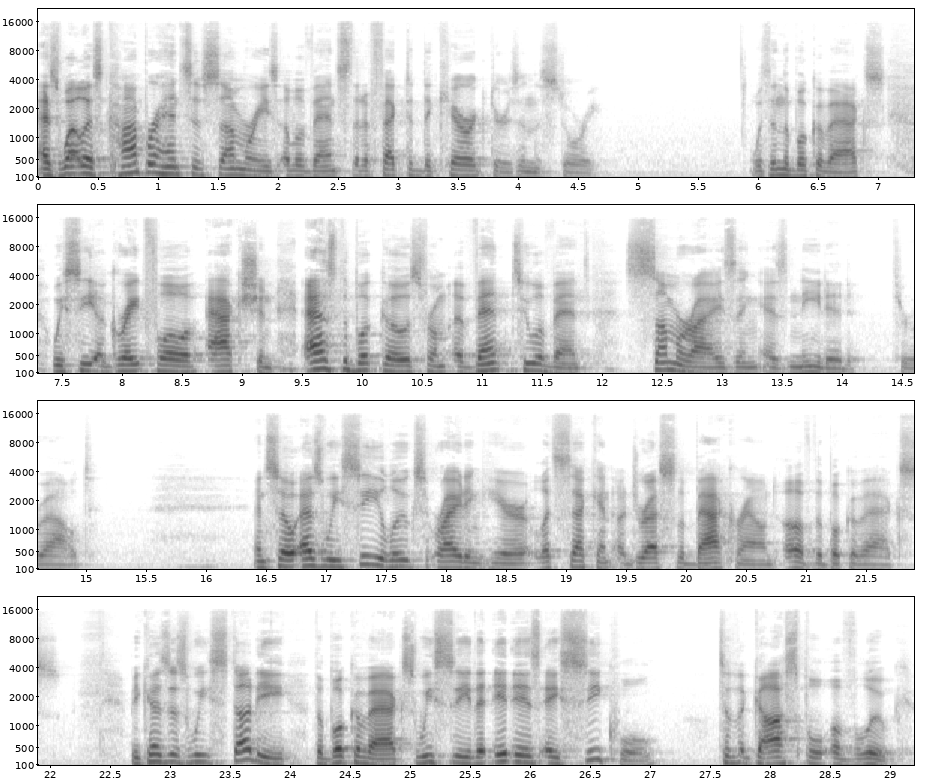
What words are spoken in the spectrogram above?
as well as comprehensive summaries of events that affected the characters in the story. Within the book of Acts, we see a great flow of action as the book goes from event to event summarizing as needed throughout. And so, as we see Luke's writing here, let's second address the background of the book of Acts. Because as we study the book of Acts, we see that it is a sequel to the Gospel of Luke.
